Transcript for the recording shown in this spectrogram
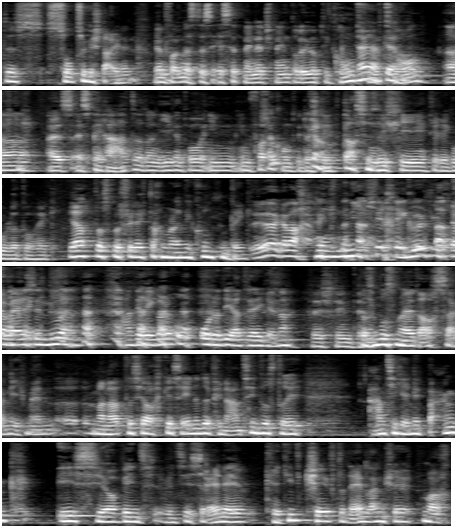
das so zu gestalten. Ja, und vor allem, dass das Asset Management oder überhaupt die Grundfunktion ja, ja, genau. äh, als, als Berater dann irgendwo im, im Vordergrund so, wieder genau, steht. Das ist und nicht die, die Regulatorik. Ja, dass man vielleicht auch mal an die Kunden denkt. Ja, genau. Und nicht möglicherweise nur an, an die Regulatorik oder die Erträge. Ne? Das stimmt. Ja. Das muss man halt auch sagen. Ich meine, äh, man hat das ja auch gesehen in der Finanzindustrie. An sich eine Bank ist ja, wenn sie das reine Kreditgeschäft und Einlagengeschäft macht,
